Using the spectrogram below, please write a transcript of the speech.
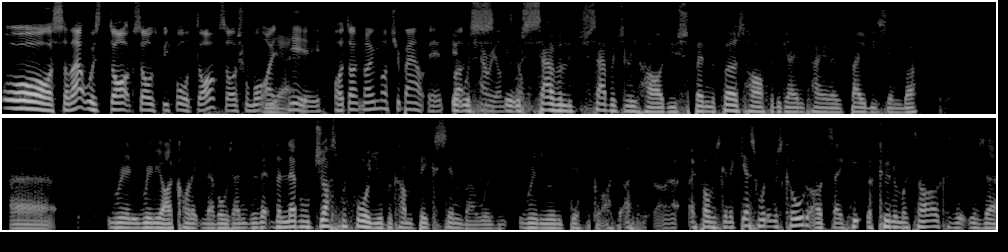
Oh, so that was Dark Souls before Dark Souls, from what Yeah. I hear. I don't know much about it, but it was carry on. it was me. savage, savagely hard. You spend the first half of the game playing as baby Simba. Uh, really, really iconic levels, and the, the level just before you become Big Simba was really, really difficult. I th- I th- uh, if I was going to guess what it was called, I'd say Hakuna Matata because it was uh,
